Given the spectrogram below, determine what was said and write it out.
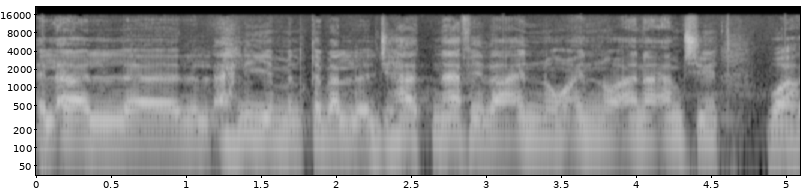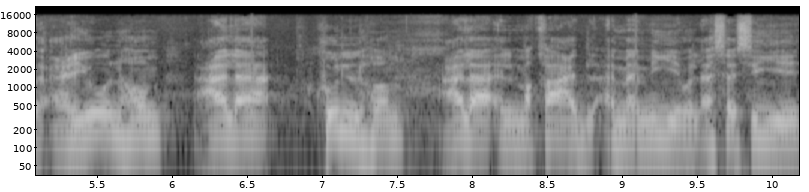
ال ال الأهلية من قبل الجهات نافذة إنه إنه أنا أمشي. وعيونهم على كلهم على المقاعد الأمامية والأساسية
